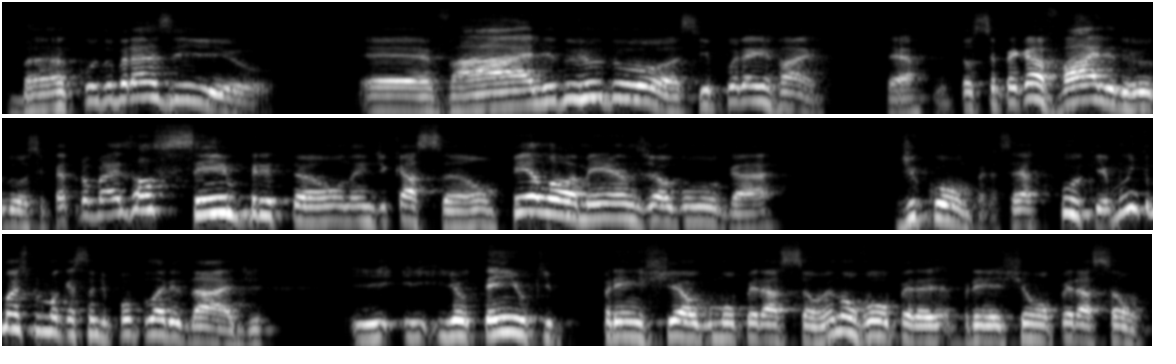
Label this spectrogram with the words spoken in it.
Banco do Brasil, é, Vale do Rio Doce e por aí vai, certo? Então, você pegar Vale do Rio Doce e Petrobras, elas sempre estão na indicação, pelo menos de algum lugar de compra, certo? Por quê? Muito mais por uma questão de popularidade e, e, eu tenho que preencher alguma operação, eu não vou preencher uma operação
